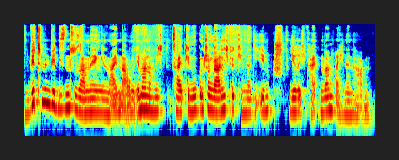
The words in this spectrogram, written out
widmen wir diesen Zusammenhängen in meinen Augen immer noch nicht Zeit genug und schon gar nicht für Kinder, die eben Schwierigkeiten beim Rechnen haben.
